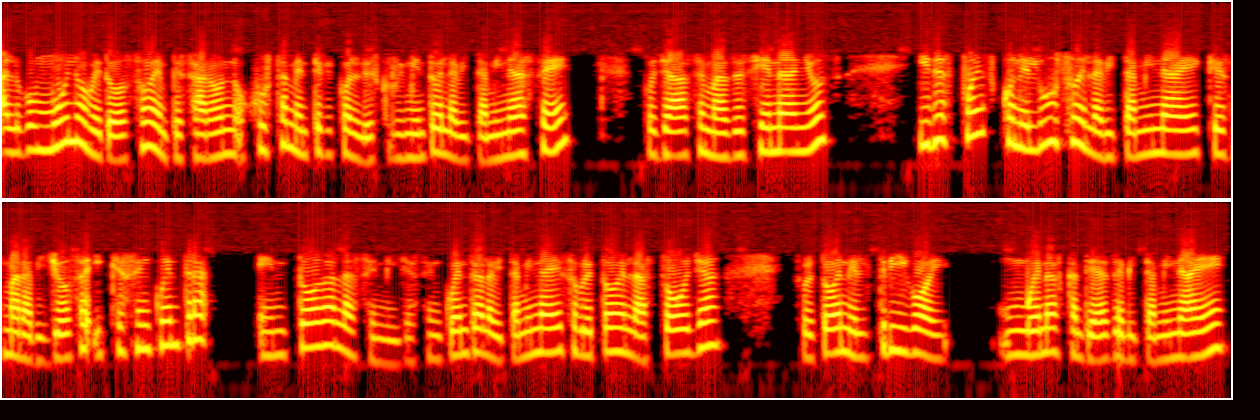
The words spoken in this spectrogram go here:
algo muy novedoso, empezaron justamente con el descubrimiento de la vitamina C, pues ya hace más de 100 años, y después con el uso de la vitamina E, que es maravillosa y que se encuentra en todas las semillas. Se encuentra la vitamina E, sobre todo en la soya, sobre todo en el trigo hay buenas cantidades de vitamina E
